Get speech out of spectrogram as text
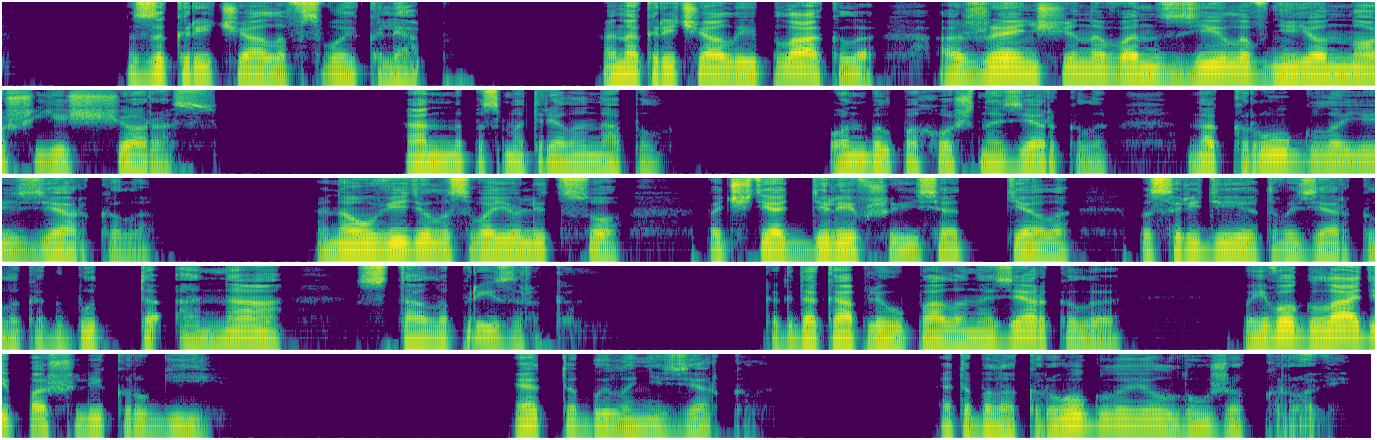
закричала в свой кляп. Она кричала и плакала, а женщина вонзила в нее нож еще раз. Анна посмотрела на пол. Он был похож на зеркало, на круглое зеркало. Она увидела свое лицо, почти отделившееся от тела, посреди этого зеркала, как будто она стала призраком. Когда капля упала на зеркало, по его глади пошли круги. Это было не зеркало. Это была круглая лужа крови.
